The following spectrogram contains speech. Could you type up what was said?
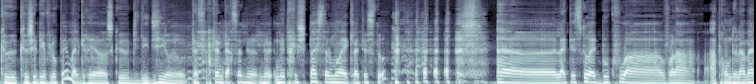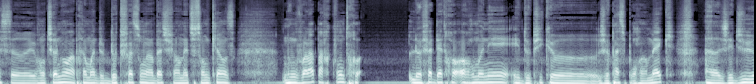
que, que j'ai développé malgré euh, ce que Billy dit. Euh, certaines personnes ne, ne, ne, trichent pas seulement avec la testo. euh, la testo aide beaucoup à voilà à prendre de la masse euh, éventuellement. Après moi de, toute façon à la base je fais 1m75. Donc voilà par contre le fait d'être hormoné et depuis que je passe pour un mec, euh, j'ai dû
